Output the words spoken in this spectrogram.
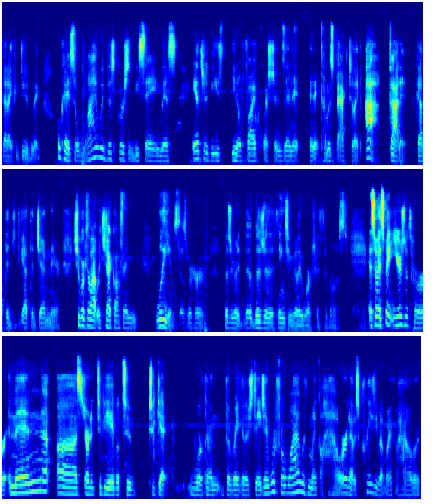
that I could do. Like, okay, so why would this person be saying this? Answer these, you know, five questions, and it and it comes back to like, ah, got it, got the got the gem there. She worked a lot with Chekhov and Williams. Those were her those are those are the things you really worked with the most. And so i spent years with her and then uh, started to be able to to get work on the regular stage. I worked for a while with michael howard. I was crazy about michael howard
